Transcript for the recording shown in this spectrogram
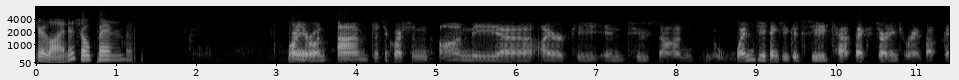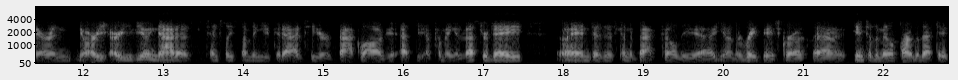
Your line is open. Morning, everyone. Um, just a question on the uh, IRP in Tucson. When do you think you could see CapEx starting to ramp up there? And you know, are you, viewing that as potentially something you could add to your backlog at the upcoming Investor Day? And does this kind of backfill the uh, you know the rate base growth uh, into the middle part of the decade?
